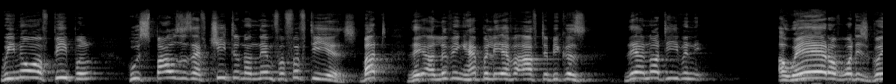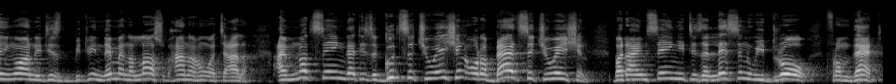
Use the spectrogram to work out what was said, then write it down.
We know of people whose spouses have cheated on them for 50 years, but they are living happily ever after because they are not even aware of what is going on. It is between them and Allah subhanahu wa ta'ala. I'm not saying that is a good situation or a bad situation, but I'm saying it is a lesson we draw from that,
